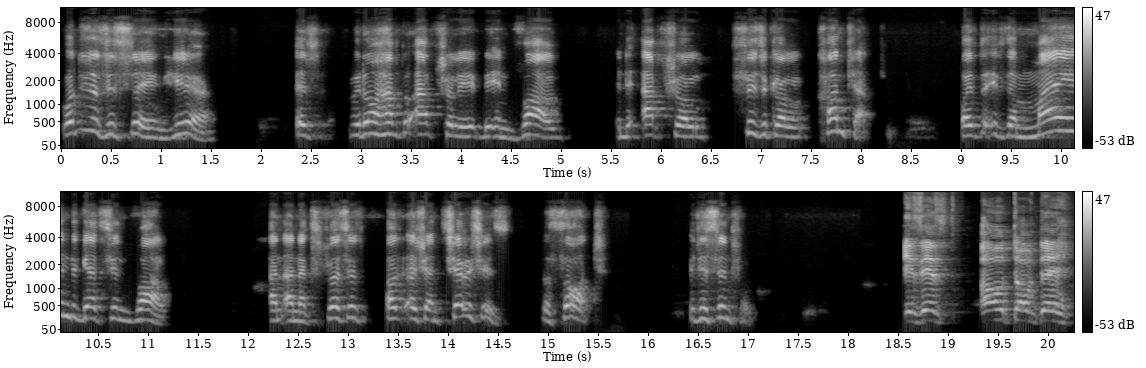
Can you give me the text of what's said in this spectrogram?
what Jesus is saying here is we don't have to actually be involved in the actual physical contact. But if the, if the mind gets involved and, and expresses or, and cherishes the thought, it is sinful. Is it out of the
